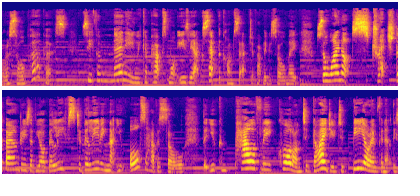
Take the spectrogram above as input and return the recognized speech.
or a soul purpose. See, for many, we can perhaps more easily accept the concept of having a soulmate. So, why not stretch the boundaries of your beliefs to believing that you also have a soul that you can powerfully call on to guide you to be your infinitely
